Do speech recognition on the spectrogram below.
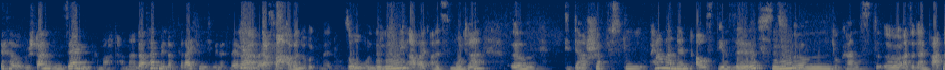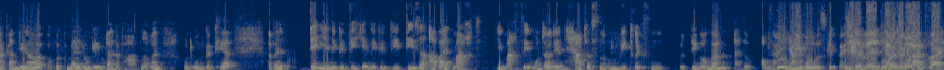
ist aber bestanden, sehr gut gemacht, Hanna. Das hat mir doch gereicht, wenn ich mir das selber Ja, das war aber eine Rückmeldung. So, und mhm. die Arbeit als Mutter ähm, die, da schöpfst du permanent aus dir selbst. Mhm. Ähm, du kannst, äh, also dein Partner kann dir Rückmeldung geben, deine Partnerin und umgekehrt. Aber derjenige, diejenige, die diese Arbeit macht, die macht sie unter den härtesten und widrigsten Bedingungen, also auf hohem ja. Niveau. Es gibt in der Welt ja, ich wollte sagen,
